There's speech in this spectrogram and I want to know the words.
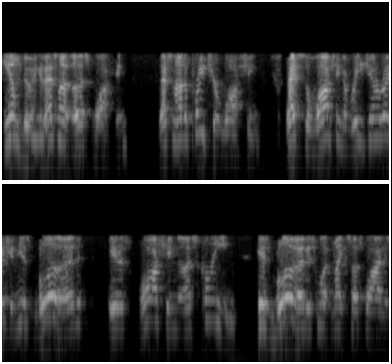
him doing it. That's not us washing. That's not a preacher washing. That's the washing of regeneration. His blood is washing us clean. His blood is what makes us white as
